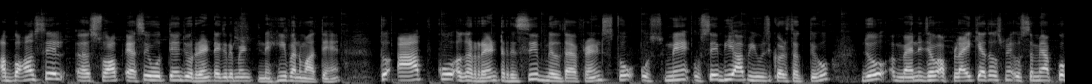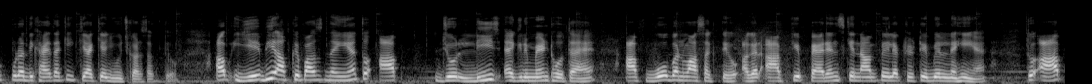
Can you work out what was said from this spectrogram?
अब बहुत से शॉप ऐसे होते हैं जो रेंट एग्रीमेंट नहीं बनवाते हैं तो आपको अगर रेंट रिसीव मिलता है फ्रेंड्स तो उसमें, उसे भी आप यूज़ कर सकते हो। जो मैंने जब अप्लाई किया था, उसमें, उस समय आपको पूरा दिखाया था कि क्या क्या यूज़ कर सकते हो। अब ये भी आपके पास नहीं है तो आप जो लीज एग्रीमेंट होता है, आप वो बनवा सकते हो। अगर आपके पेरेंट्स के नाम पे इलेक्ट्रिसिटी बिल नहीं है तो आप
